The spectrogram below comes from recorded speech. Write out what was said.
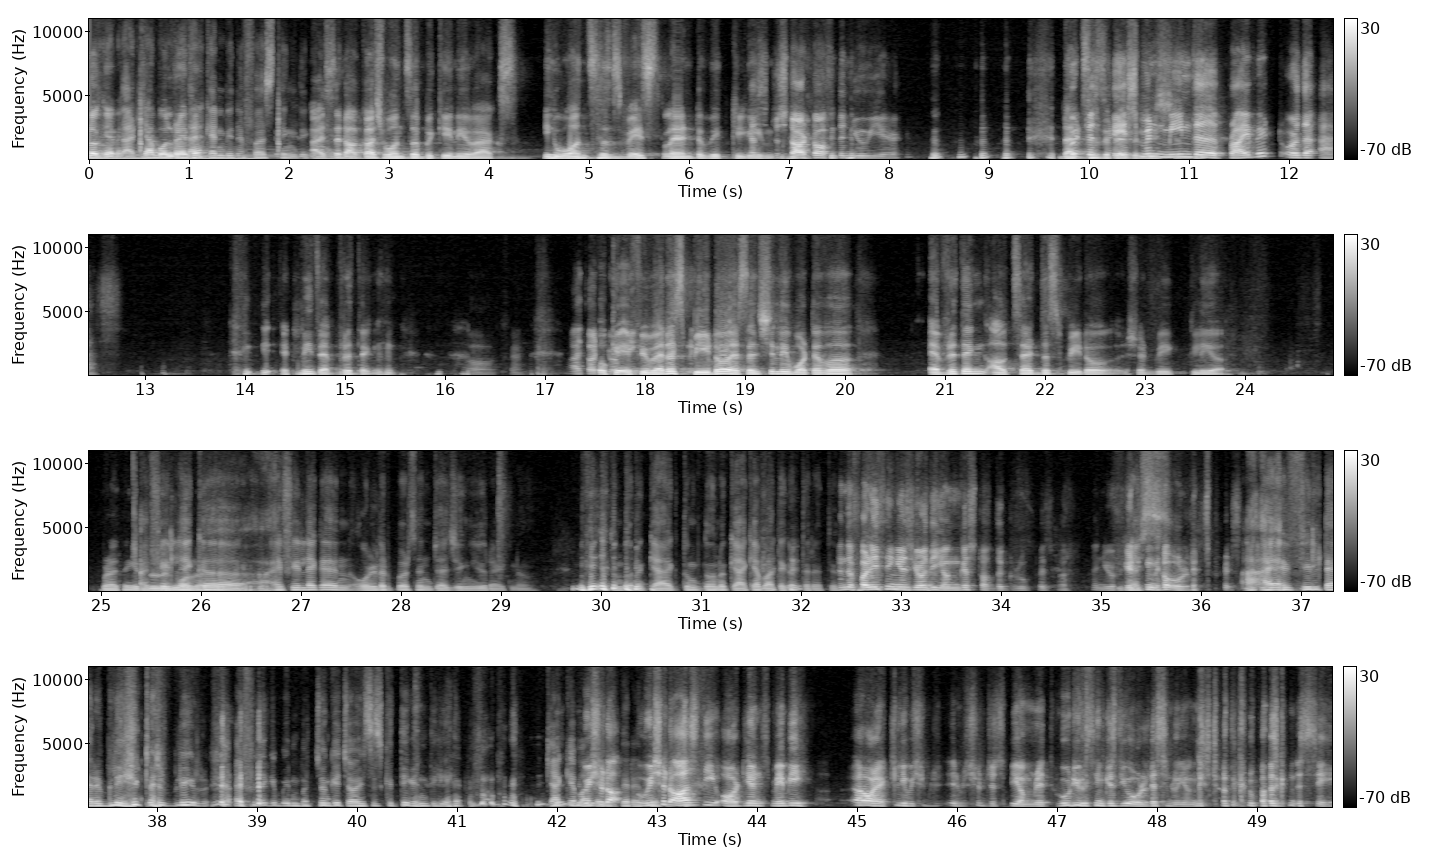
बोलो Kevin That- क्या बोल रहे थे That can be the first thing they I can said do. Akash wants a bikini wax. He wants his waistline to be Just clean. to start off the new year. That's but does his basement mean resolution. the private or the ass? it means everything. Oh, okay. I thought. Okay, you were if you being wear a technical. speedo, essentially whatever, everything outside the speedo should be clear. But I think it I will feel like involve uh, everything, I feel like an older person judging you right now. तुम दोनों क्या तुम दोनों क्या क्या बातें करते रहते हो And the funny thing is, you're the youngest of the group as well, and you're feeling Yes. the oldest person. I, I- I feel terribly terribly I feel like इन बच्चों की choices कितनी गंदी हैं क्या क्या बातें करते रहते we हैं। should ask the audience maybe or actually we should it should just be Amrit. Who do you think is the oldest and the youngest of the group? I was gonna say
